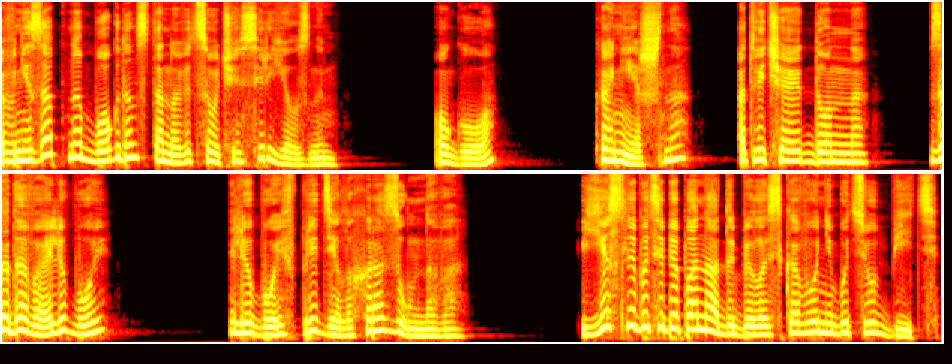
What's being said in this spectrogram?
Внезапно Богдан становится очень серьезным. «Ого!» «Конечно», — отвечает Донна. «Задавай любой». «Любой в пределах разумного». «Если бы тебе понадобилось кого-нибудь убить,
